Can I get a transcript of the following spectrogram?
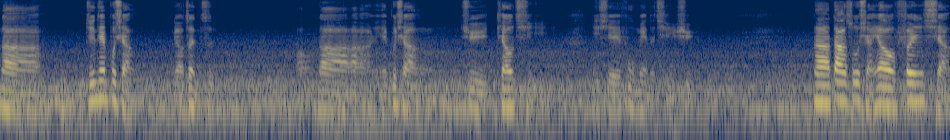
那今天不想聊政治，哦，那也不想去挑起一些负面的情绪。那大叔想要分享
